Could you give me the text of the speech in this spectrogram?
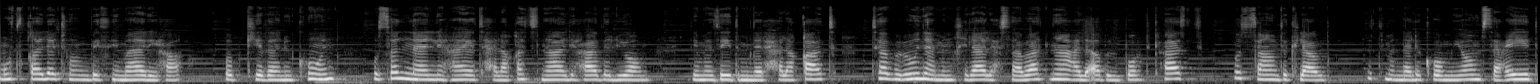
مثقلة بثمارها. وبكذا نكون وصلنا لنهاية حلقتنا لهذا اليوم. لمزيد من الحلقات تابعونا من خلال حساباتنا على Apple Podcasts وال SoundCloud نتمنى لكم يوم سعيد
